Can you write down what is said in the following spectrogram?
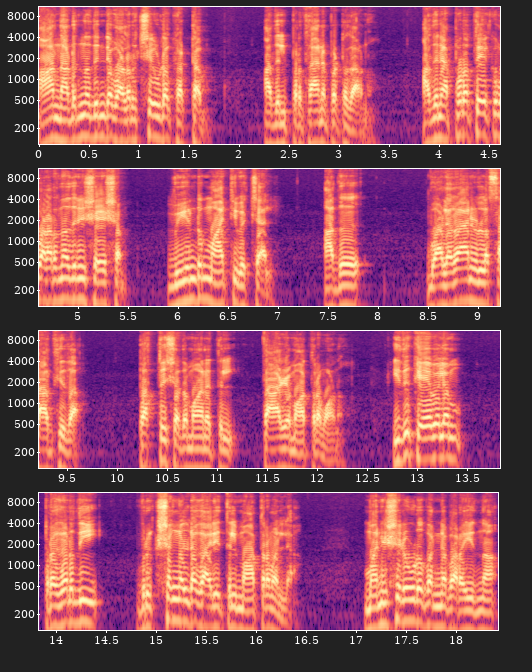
ആ നടുന്നതിന്റെ വളർച്ചയുടെ ഘട്ടം അതിൽ പ്രധാനപ്പെട്ടതാണ്. അതിനപ്പുറത്തേക്ക് വളർന്നതിന് ശേഷം വീണ്ടും മാറ്റിവെച്ചാൽ അത് വളരാനുള്ള സാധ്യത പത്ത് ശതമാനത്തിൽ താഴെ മാത്രമാണ്. ഇത് കേവലം പ്രകൃതി വൃക്ഷങ്ങളുടെ കാര്യത്തിൽ മാത്രമല്ല മനുഷ്യരോട് തന്നെ പറയുന്ന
